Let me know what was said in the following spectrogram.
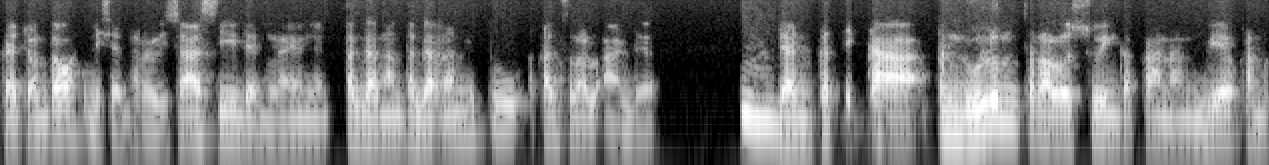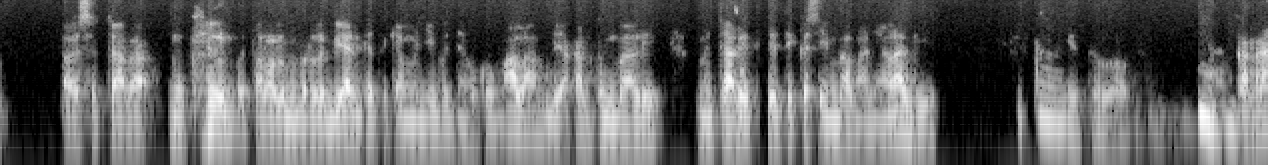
kayak contoh desentralisasi dan lain-lain, tegangan-tegangan itu akan selalu ada. Mhm. Dan ketika pendulum terlalu swing ke kanan, dia akan eh, secara mungkin terlalu berlebihan ketika menyebutnya hukum alam, dia akan kembali mencari titik keseimbangannya lagi, Betul. gitu loh. Mhm. Karena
